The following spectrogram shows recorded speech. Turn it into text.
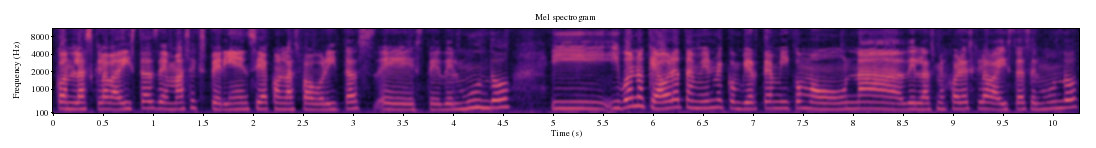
con las clavadistas de más experiencia, con las favoritas este, del mundo. Y, bueno, que ahora también me convierte a mí como una de las mejores clavadistas del mundo,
